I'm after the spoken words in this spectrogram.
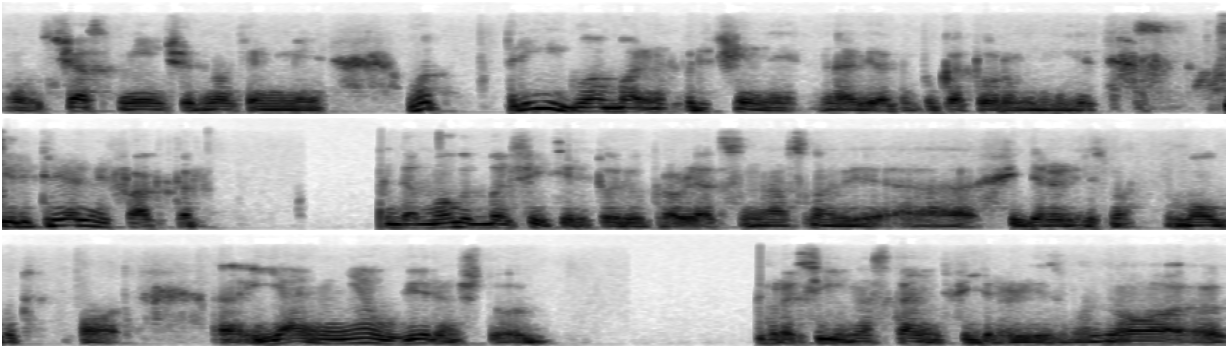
Вот сейчас меньше, но тем не менее. Вот три глобальных причины, наверное, по которым есть. Территориальный фактор. Да, могут большие территории управляться на основе э, федерализма. Могут. Вот. Э, я не уверен, что в России настанет федерализм. Но э,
